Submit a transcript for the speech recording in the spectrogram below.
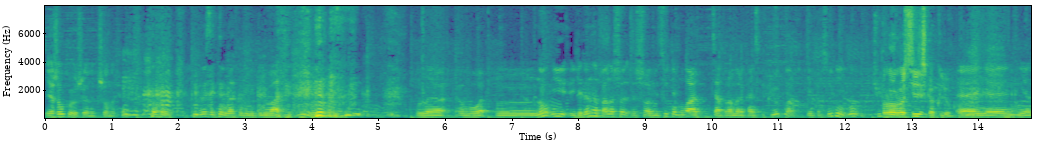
Я жалкую, що я не пішов на фільм. Дивись, як ним легко маніпулювати. Вот. Ну і єдине, напевно, що, що відсутня була ця проамериканська клюква, і присутній, ну, чуть Про російська клюква. Е, ні, ні.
